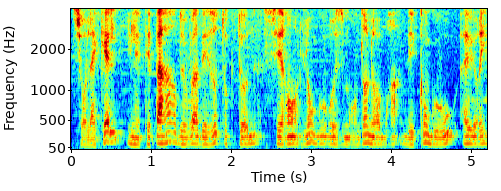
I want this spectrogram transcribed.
sur laquelle il n'était pas rare de voir des autochtones serrant langoureusement dans leurs bras des kangourous ahuris.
